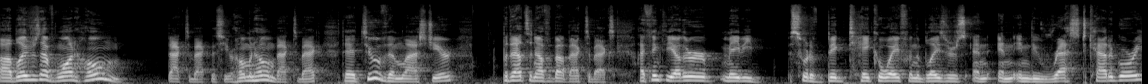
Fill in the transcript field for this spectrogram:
Uh, Blazers have one home back to back this year, home and home back to back. They had two of them last year. But that's enough about back to backs. I think the other maybe sort of big takeaway from the Blazers and, and in the rest category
